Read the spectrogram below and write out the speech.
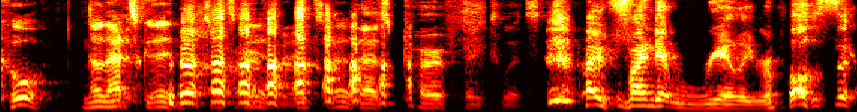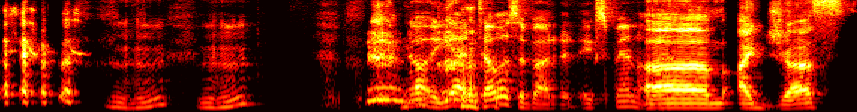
Cool. No, that's good. That's good. That's good. That's perfect. Let's go. I find it really repulsive. Mm-hmm. Mm-hmm. No, yeah. Tell us about it. Expand on that. um, I just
